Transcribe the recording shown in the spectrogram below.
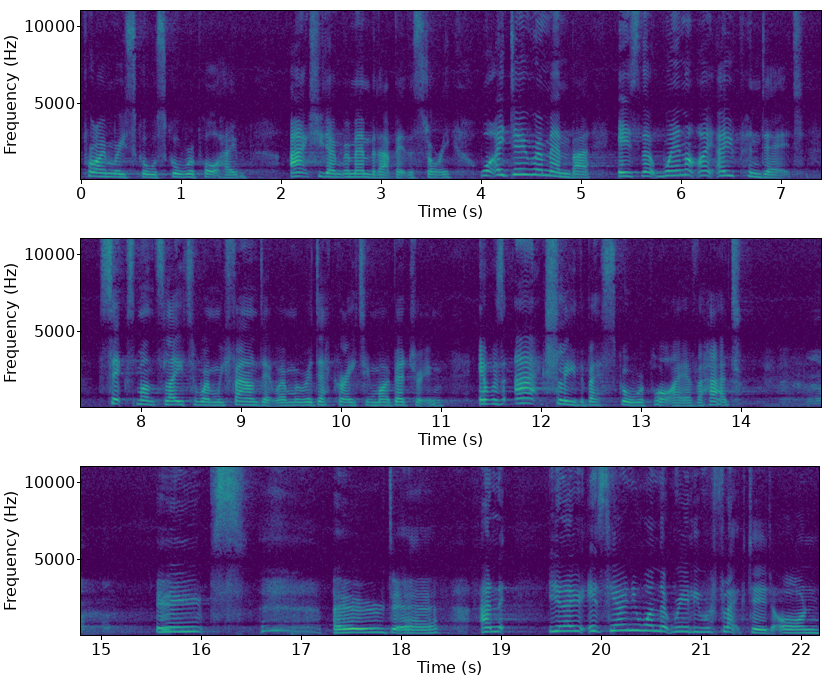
primary school school report home? I actually don't remember that bit of the story. What I do remember is that when I opened it, six months later when we found it, when we were decorating my bedroom, it was actually the best school report I ever had. Oops. Oh dear. And, you know, it's the only one that really reflected on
